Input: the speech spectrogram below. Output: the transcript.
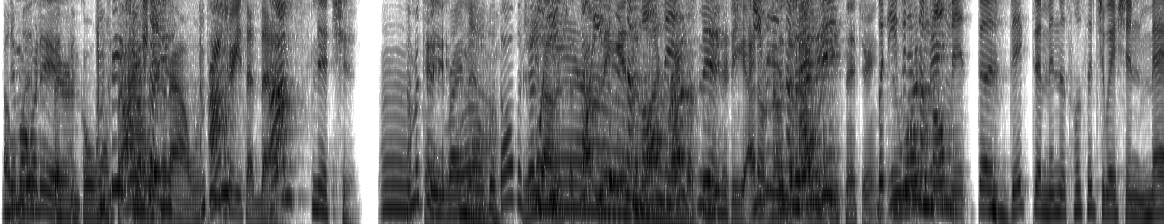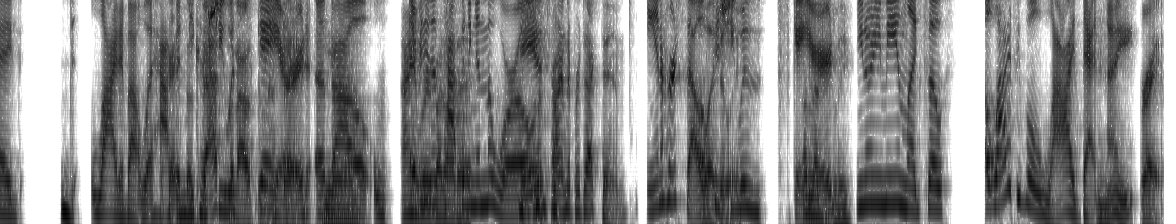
them over list that there. can go I'm on pretty for sure he hours said- and I'm hours. pretty sure he said that. I'm snitching. I'm gonna tell you right now. With all the Well, yeah. Well, even in the the moment- rapper community, I don't know that I would be snitching. But even in the moment, the victim in this whole situation, Meg, d- lied about what happened so because she was was scared about I ain't worried everything that's about happening that. in the world and trying to protect him. and herself because she was scared. Allegedly. You know what I mean? Like, so a lot of people lied that night, Right.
